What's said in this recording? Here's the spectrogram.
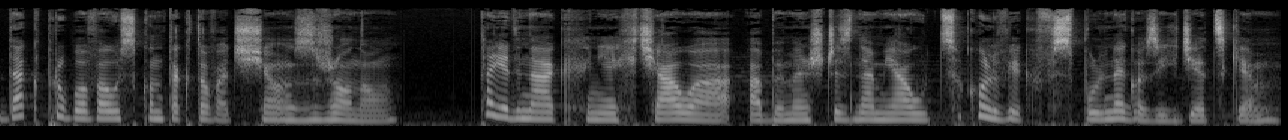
Doug próbował skontaktować się z żoną. Ta jednak nie chciała, aby mężczyzna miał cokolwiek wspólnego z ich dzieckiem.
